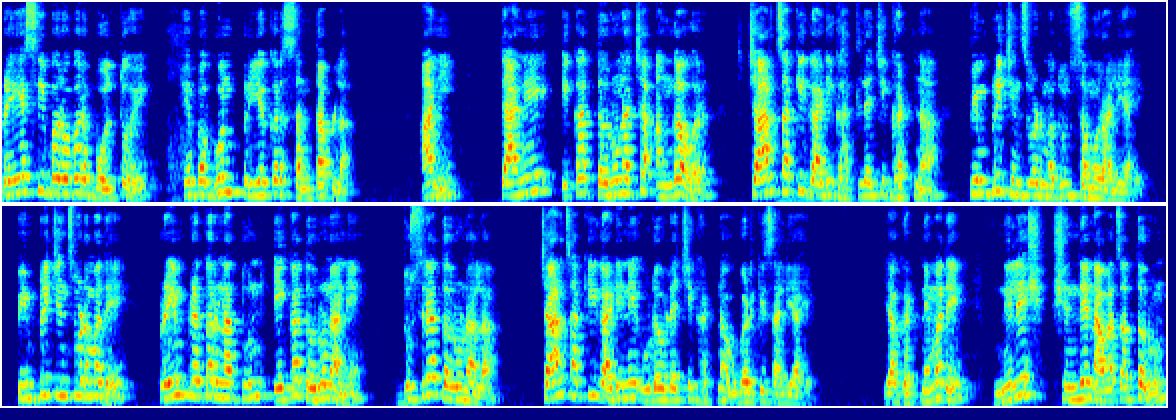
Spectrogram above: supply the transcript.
प्रेयसी बरोबर बोलतोय हे बघून प्रियकर संतापला. आणि त्याने एका तरुणाच्या अंगावर चार चाकी गाडी घातल्याची घटना पिंपरी चिंचवड मधून समोर आली आहे. पिंपरी चिंचवडमध्ये प्रेम प्रकरणातून एका तरुणाने दुसऱ्या तरुणाला चार चाकी गाडीने उडवल्याची घटना उघडकीस आली आहे. या घटनेमध्ये निलेश शिंदे नावाचा तरुण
